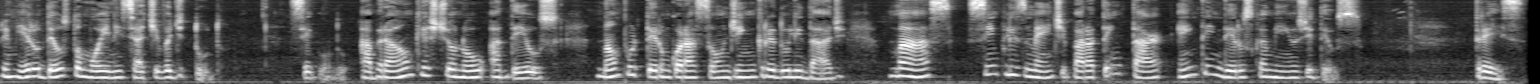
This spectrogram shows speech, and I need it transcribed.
Primeiro, Deus tomou a iniciativa de tudo. Segundo, Abraão questionou a Deus não por ter um coração de incredulidade, mas simplesmente para tentar entender os caminhos de Deus. 3.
